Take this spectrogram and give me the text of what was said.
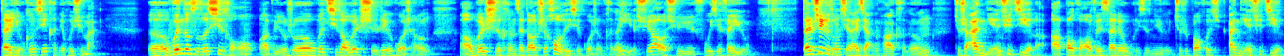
但是有更新肯定会去买。呃，Windows 的系统啊，比如说 Win 七到 Win 十这个过程啊，Win 十可能再到之后的一些过程，可能也需要去付一些费用。但是这个东西来讲的话，可能就是按年去计了啊，包括 Office 三六五这些东西，就是包括按年去计了。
